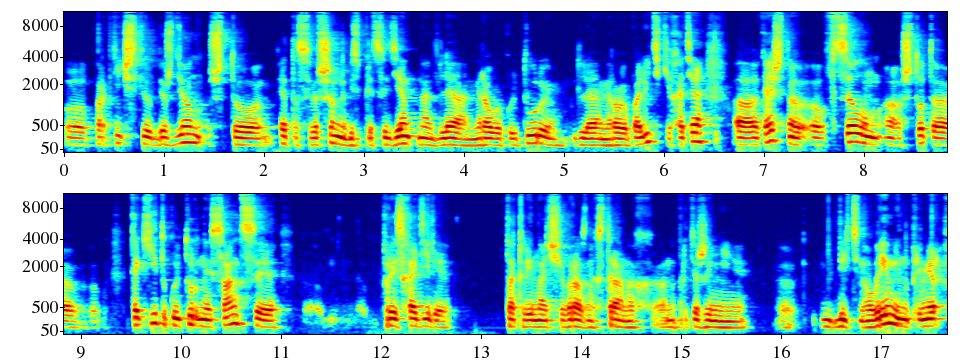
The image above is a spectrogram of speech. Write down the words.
э, практически убежден, что это совершенно беспрецедентно для мировой культуры, для мировой политики. Хотя, э, конечно, в целом э, что-то, какие-то культурные санкции происходили так или иначе в разных странах на протяжении длительного времени. Например,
